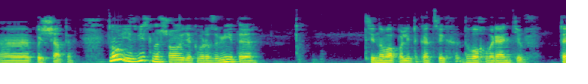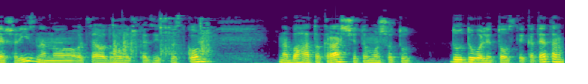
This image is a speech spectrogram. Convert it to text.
е, пищати. Ну і звісно, що, як ви розумієте, цінова політика цих двох варіантів теж різна, але оця от голочка зі свистком набагато краще, тому що тут доволі товстий катетер,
